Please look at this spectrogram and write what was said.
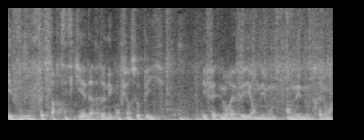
Et vous, vous faites partie de ce qui aide à redonner confiance au pays. Et faites-nous rêver, emmenez-nous emmenez-nous très loin.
